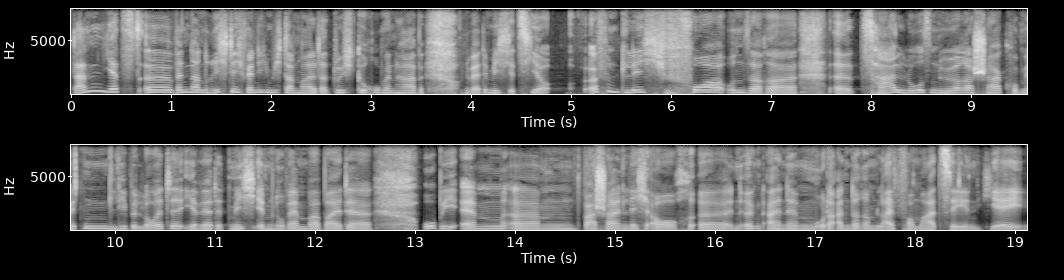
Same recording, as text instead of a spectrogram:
dann jetzt, äh, wenn dann richtig, wenn ich mich dann mal da durchgerungen habe und werde mich jetzt hier öffentlich vor unserer äh, zahllosen Hörerschar committen. Liebe Leute, ihr werdet mich im November bei der OBM ähm, wahrscheinlich auch äh, in irgendeinem oder anderem Live-Format sehen. Yay!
